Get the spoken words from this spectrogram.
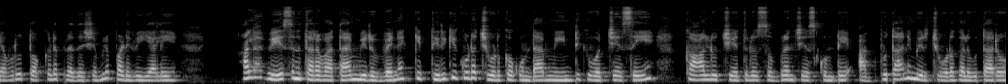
ఎవరు తొక్కడి ప్రదేశంలో పడివేయాలి. అలా వేసిన తర్వాత మీరు వెనక్కి తిరిగి కూడా చూడకోకుండా మీ ఇంటికి వచ్చేసి కాళ్ళు చేతులు శుభ్రం చేసుకుంటే అద్భుతాన్ని మీరు చూడగలుగుతారు.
